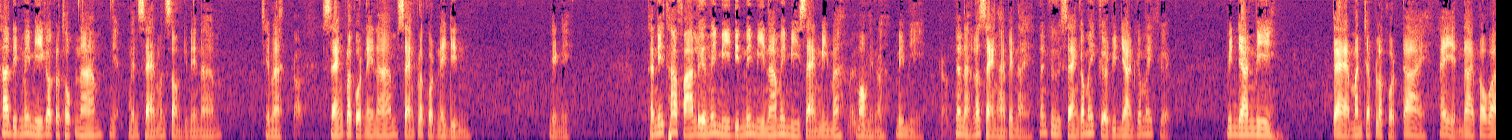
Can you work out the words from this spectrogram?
ถ้าดินไม่มีก็กระทบน้ำเนี่ยเหมือนแสงมันส่องอยู่ในน้ำใช่ไหมครับแสงปรากฏในน้ำแสงปรากฏในดิน อย่างนี้ ท่านี้ถ้าฝาเรือนไม่มีดินไม่มีน้ำไม่มีแสงมีไหมมองเห็นไหมไม่มีครับนั่นน่ะแล้วแสงหายไปไหน นั่นคือแสงก็ไม่เกิดวิญญาณก็ไม่เกิด วิญญาณมี แต่มันจะปรากฏได้ให้เห็นได้ เพราะว่า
